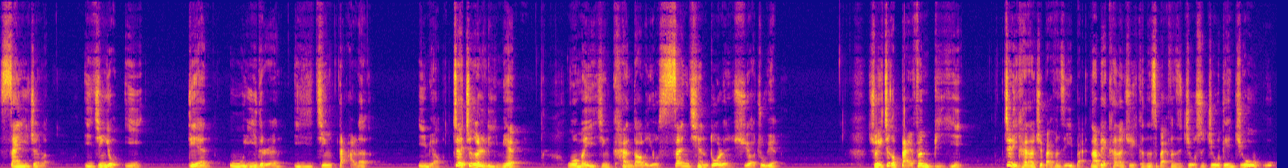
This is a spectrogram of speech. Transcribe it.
三亿针了，已经有一点五亿的人已经打了疫苗。在这个里面，我们已经看到了有三千多人需要住院，所以这个百分比。这里看上去百分之一百，那边看上去可能是百分之九十九点九五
